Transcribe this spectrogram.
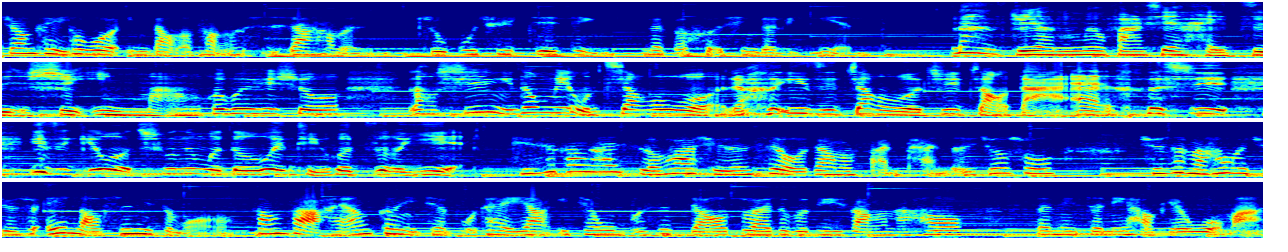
希望可以透过引导的方式，让他们逐步去接近那个核心的理念。那局长，你有没有发现孩子适应吗？会不会会说，老师你都没有教我，然后一直叫我去找答案，或是一直给我出那么多问题或作业？其实刚开始的话，学生是有这样的反弹的，也就是说，学生们他会觉得说，哎，老师你怎么方法好像跟以前不太一样？以前我不是只要坐在这个地方，然后等你整理好给我嘛？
